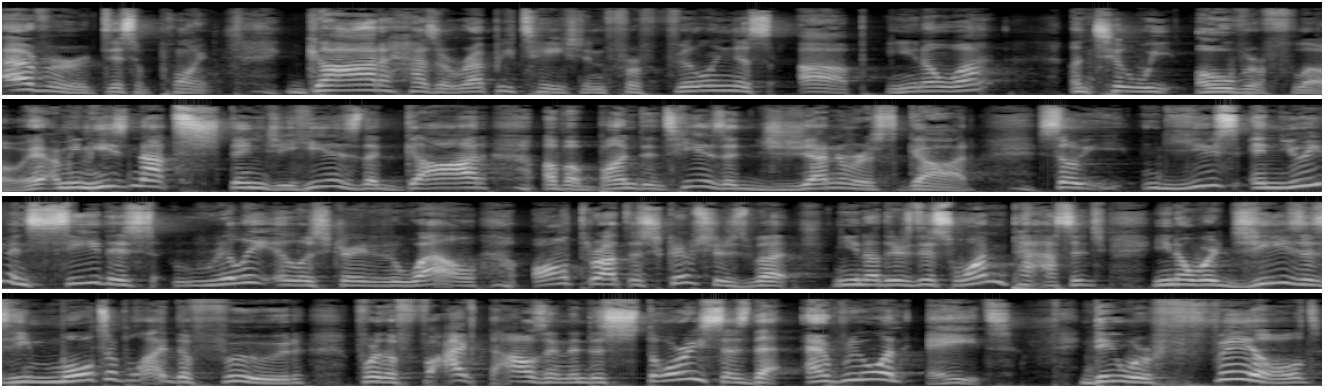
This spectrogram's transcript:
ever disappoint. God has a reputation for filling us up. You know what? until we overflow. I mean, he's not stingy. He is the God of abundance. He is a generous God. So you and you even see this really illustrated well all throughout the scriptures, but you know, there's this one passage, you know, where Jesus he multiplied the food for the 5000 and the story says that everyone ate. They were filled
